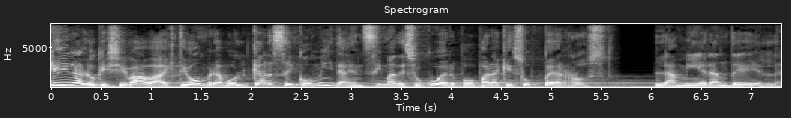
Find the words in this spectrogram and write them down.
¿Qué era lo que llevaba a este hombre a volcarse comida encima de su cuerpo para que sus perros lamieran de él?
